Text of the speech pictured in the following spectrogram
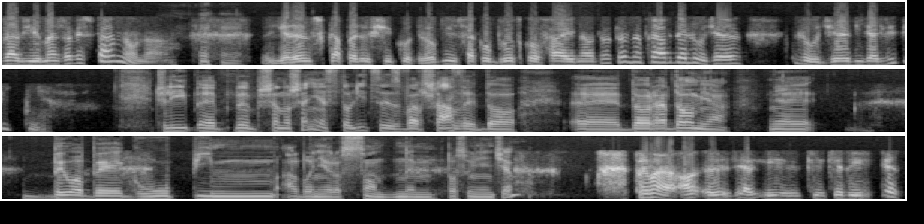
prawdziwi mężowie stanu, no. Jeden w kapelusiku, drugi z taką brudką fajną, no to naprawdę ludzie, ludzie widać wybitni. Czyli e, przenoszenie stolicy z Warszawy do, e, do Radomia e, byłoby głupim albo nierozsądnym posunięciem? Proszę pana, y, kiedy jest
